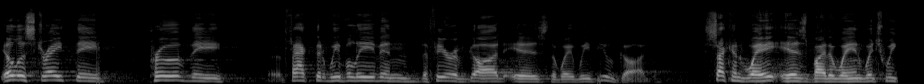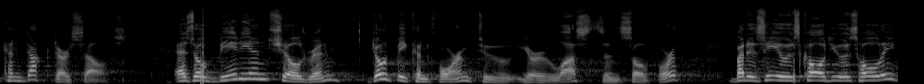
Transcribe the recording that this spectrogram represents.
illustrate the prove the fact that we believe in the fear of God is the way we view God. Second way is by the way in which we conduct ourselves. As obedient children, don't be conformed to your lusts and so forth, but as he who has called you is holy,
